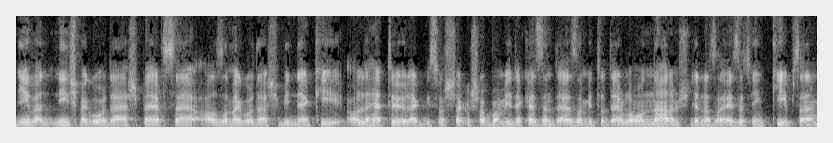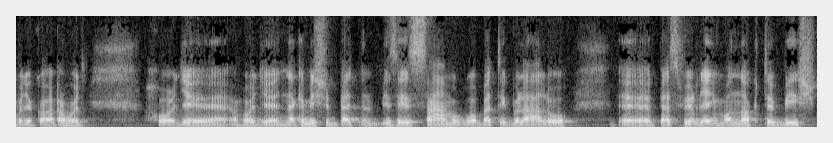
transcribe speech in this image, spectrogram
Nyilván nincs megoldás, persze, az a megoldás, hogy mindenki a lehető legbiztonságosabban védekezzen, de ez, amit a Devla van, nálam is ugyanaz a helyzet, hogy én képtelen vagyok arra, hogy, hogy, hogy nekem is bet, izé, számokból, betékből álló passwordjeim vannak, több is,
